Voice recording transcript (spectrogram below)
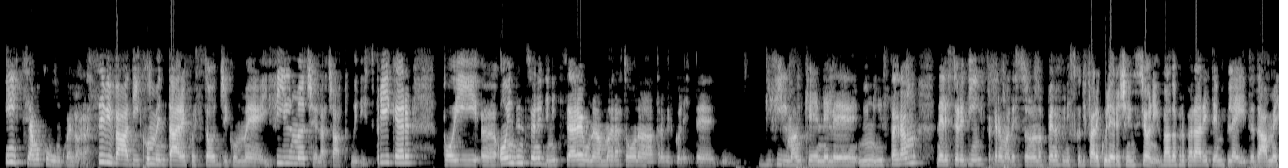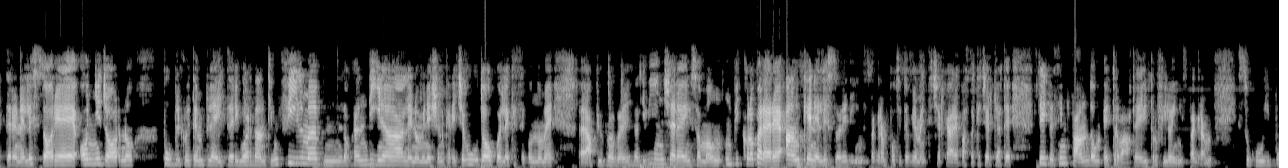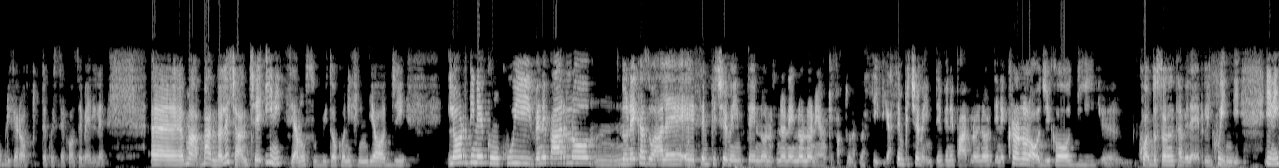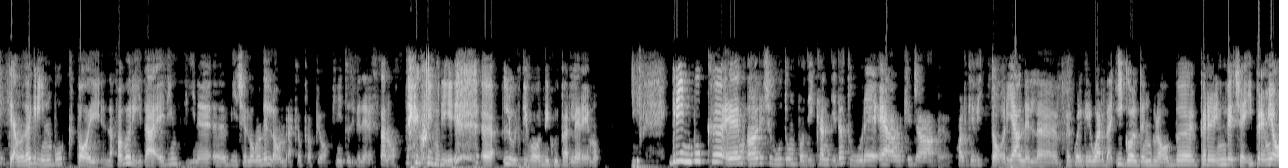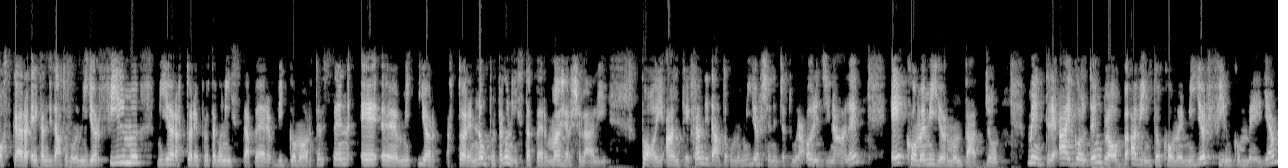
Iniziamo comunque, allora, se vi va di commentare quest'oggi con me i film, c'è la chat qui di Spreaker, poi eh, ho intenzione di iniziare una maratona, tra virgolette, di film anche nelle, in Instagram, nelle storie di Instagram, adesso non appena finisco di fare qui le recensioni, vado a preparare i template da mettere nelle storie e ogni giorno pubblico i template riguardanti un film, mm, locandina, le nomination che ha ricevuto, quelle che secondo me eh, ha più probabilità di vincere, insomma un, un, piccolo parere anche nelle storie di Instagram. Potete ovviamente cercare, basta che cerchiate Status in Fandom e trovate il profilo Instagram su cui pubblicherò tutte queste cose belle. Eh, ma bando alle ciance, iniziamo subito con i film di oggi. L'ordine con cui ve ne parlo mh, mm, non è casuale e semplicemente non, non, è, non, ho neanche fatto una classifica, semplicemente ve ne parlo in ordine cronologico di eh, quando sono andata a vederli. Quindi iniziamo da Green Book, poi La Favorita ed infine eh, Vice l'Uomo dell'Ombra che ho proprio finito di vedere stanotte, quindi eh, l'ultimo di cui parleremo. Green Book è, ha ricevuto un po' di candidature e ha anche già eh, qualche vittoria nel, per quel che riguarda i Golden Globe, per invece i premi Oscar è candidato come miglior film, miglior attore protagonista per Viggo Mortensen e eh, miglior attore non protagonista per Mahershala Ali. Poi anche candidato come miglior sceneggiatura originale e come miglior montaggio, mentre ai Golden Globe ha vinto come miglior film commedia,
